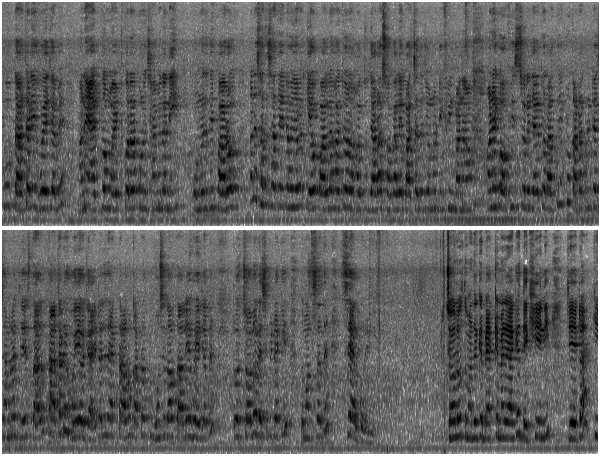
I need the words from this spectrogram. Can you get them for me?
খুব তাড়াতাড়ি হয়ে যাবে। মানে একদম ওয়েট করার কোনো ঝামেলা নেই। তোমরা যদি পারো মানে সাথে সাথে এটা হয়ে যাবে। কেউ পারলে হয়তো হয়তো যারা সকালে বাচ্চাদের জন্য টিফিন বানাও, অনেক অফিস চলে যায়, তো রাতে একটু কাটাকুটিটা, ঝামেলা যে তাড়াতাড়ি হয়েও যায়। এটা যদি একটা আলু কাটো, একটু ঘষে দাও, তাহলেই হয়ে যাবে। তো চলো রেসিপিটা কি তোমাদের সাথে শেয়ার করে নিই। চলো তোমাদেরকে ব্যাক ক্যামেরার আগে দেখিয়ে নিই যে এটা কি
